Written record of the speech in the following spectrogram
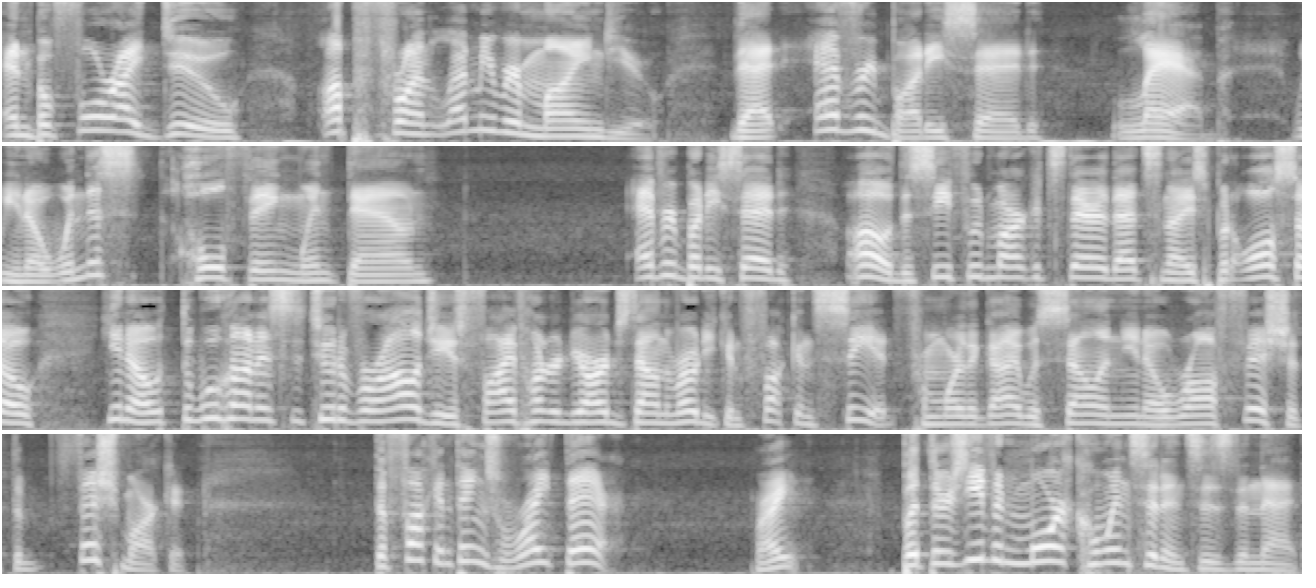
And before I do, up front, let me remind you that everybody said lab. You know, when this whole thing went down, everybody said, "Oh, the seafood market's there. That's nice." But also, you know, the Wuhan Institute of Virology is 500 yards down the road. You can fucking see it from where the guy was selling, you know, raw fish at the fish market. The fucking thing's right there, right? But there's even more coincidences than that.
